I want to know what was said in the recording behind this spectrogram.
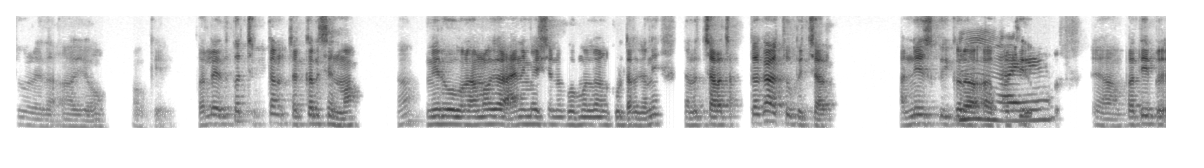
చూడలేదా? అయ్యో! ఓకే. పర్లేదు. చక్కని చక్కని సినిమా. మీరు నార్మల్‌గా యానిమేషన్, బొమ్మలు అనుకుంటారు గానీ, దాంట్లో చాలా చక్కగా చూపిచ్చారు. అన్ని ఇక్కడ. ప్రతి ప్రతి ప్లే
